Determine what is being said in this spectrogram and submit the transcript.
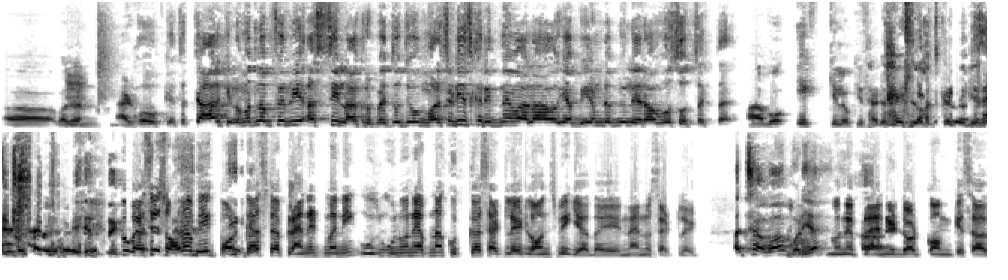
वज़न ऐड हो ओके तो चार किलो मतलब फिर ये अस्सी लाख रुपए तो जो मर्सिडीज खरीदने वाला हो या बीएमडब्ल्यू ले रहा हो वो सोच सकता है। हाँ वो एक किलो की सैटेलाइट लॉन्च करने की तो वैसे सौरभ एक पॉडकास्ट है। प्लेनेट मनी उन्होंने अपना खुद का सैटेलाइट लॉन्च भी किया था ये नैनो सैटेलाइट अच्छा वाह बढ़िया। उन्होंने प्लेनेट डॉट कॉम के साथ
